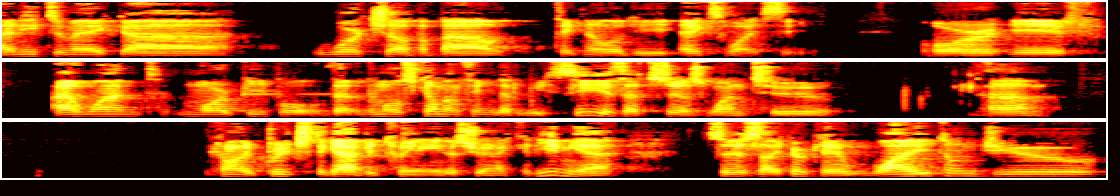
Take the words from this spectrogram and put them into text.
I need to make a workshop about technology XYZ. Or if I want more people, the, the most common thing that we see is that students want to um, kind of like bridge the gap between industry and academia. So it's like, okay, why don't you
